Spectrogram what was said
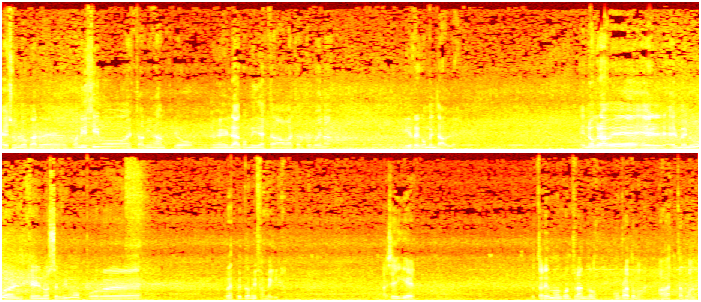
Es un lugar eh, buenísimo, está bien amplio, eh, la comida está bastante buena y recomendable. Eh, no grabé el, menú en el que nos servimos por eh, respeto a mi familia. Así que lo estaremos encontrando un rato más. Hasta pronto.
